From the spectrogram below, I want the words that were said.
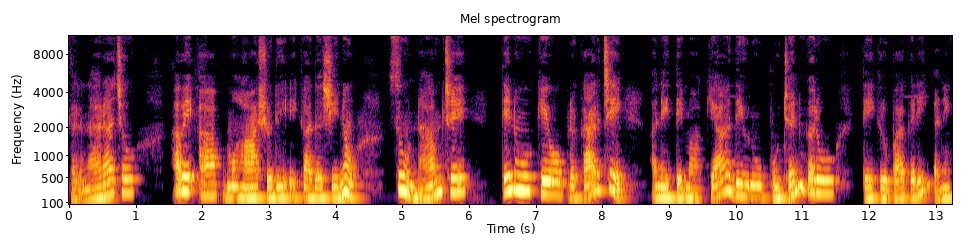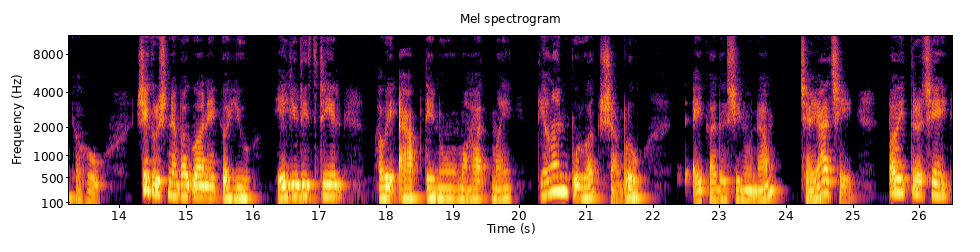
કરનારા છો હવે આપ મહાશુદ્ધિ એકાદશીનું શું નામ છે તેનો કેવો પ્રકાર છે અને તેમાં કયા દેવનું પૂજન કરવું તે કૃપા કરી અને કહો શ્રી કૃષ્ણ ભગવાને કહ્યું હે યુધિષ્ઠિર, હવે આપ તેનું મહાત્મય ધ્યાનપૂર્વક સાંભળો. એકાદશીનું નામ જયા છે. પવિત્ર છે.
